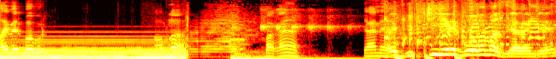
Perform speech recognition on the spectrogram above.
Ayber Babur. Bak ha. Yani bitki yiyerek bu olamaz ya bence.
